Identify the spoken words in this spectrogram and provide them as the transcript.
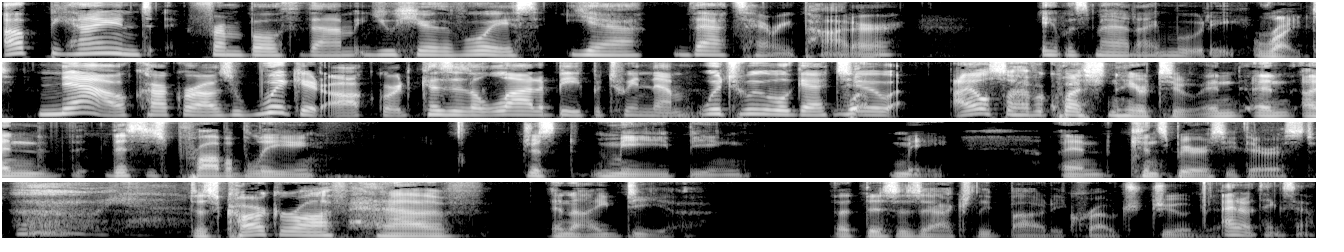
up behind from both of them, you hear the voice, yeah, that's Harry Potter. It was Mad Eye Moody. Right. Now Karkaroff's wicked awkward because there's a lot of beef between them, which we will get to. I also have a question here too, and and and this is probably just me being me and conspiracy theorist. Oh yeah. Does Karkaroff have an idea that this is actually Barty Crouch Jr.? I don't think so.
